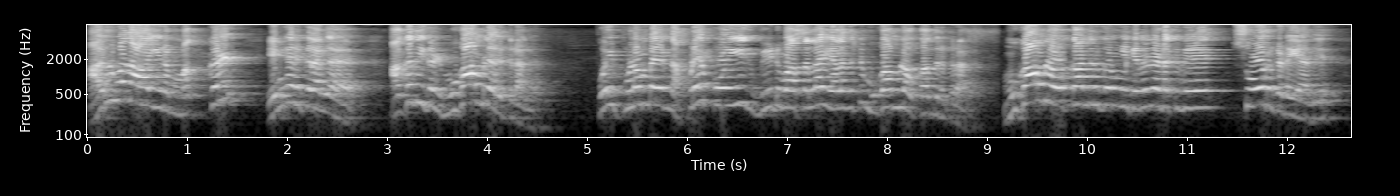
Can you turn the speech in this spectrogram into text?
அறுபதாயிரம் மக்கள் எங்க இருக்கிறாங்க? அகதிகள் முகாம்ல இருக்கிறாங்க. போய் புலம்பெயர்ந்து அப்படியே போய் வீடு வாசல்லாம் இழந்துட்டு முகாம்ல உட்கார்ந்து முகாமில் முகாம்ல என்ன நடக்குது? சோறு கிடையாது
